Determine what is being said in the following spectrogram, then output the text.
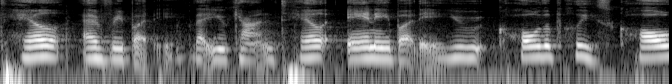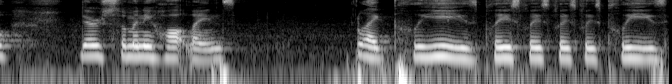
Tell everybody that you can. Tell anybody. You call the police. Call. There's so many hotlines like please please please please please please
